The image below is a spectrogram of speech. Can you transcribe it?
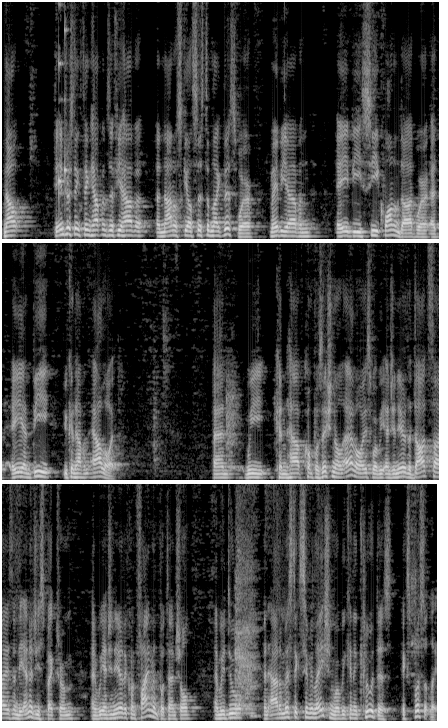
Now, the interesting thing happens if you have a, a nanoscale system like this, where maybe you have an A, B, C quantum dot, where at A and B you can have an alloy. And we can have compositional alloys where we engineer the dot size and the energy spectrum, and we engineer the confinement potential, and we do an atomistic simulation where we can include this explicitly.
